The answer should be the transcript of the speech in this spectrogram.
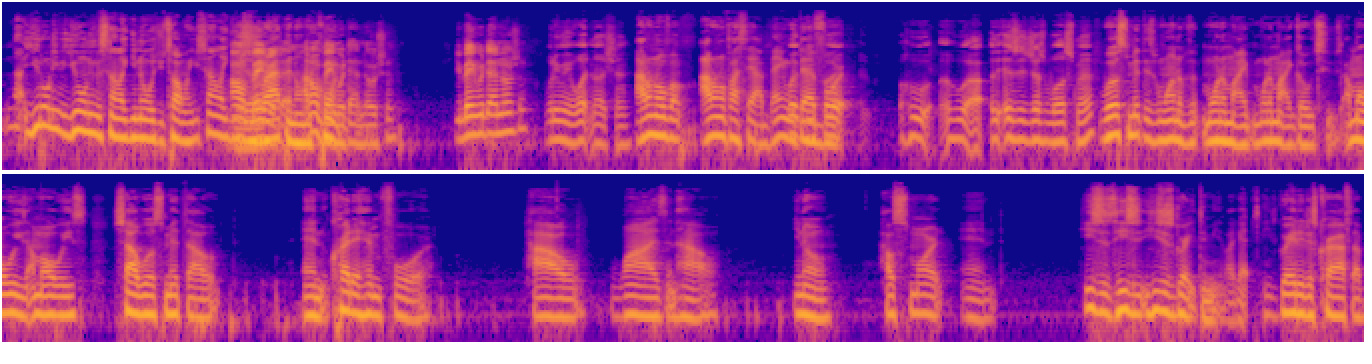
not, you don't even you don't even sound like you know what you're talking about. You sound like you're just rapping that. on. I don't bang corner. with that notion. You bang with that notion? What do you mean? What notion? I don't know if I'm, I don't know if I say I bang with that, before but who who uh, is it? Just Will Smith? Will Smith is one of the, one of my one of my go tos. I'm always I'm always shout Will Smith out and credit him for how wise and how you know how smart and he's just he's he's just great to me. Like he's great at his craft. I've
